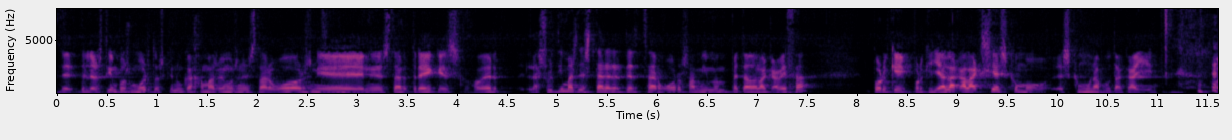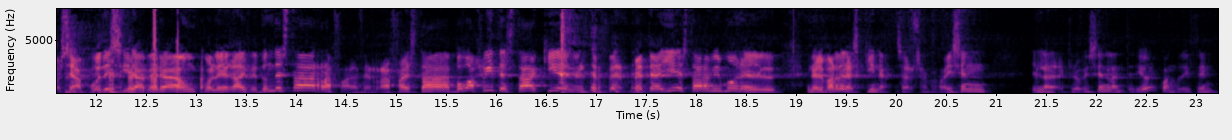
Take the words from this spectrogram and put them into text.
de, de los tiempos muertos, que nunca jamás vemos en Star Wars ni, en, ni en Star Trek. Es, joder, las últimas de Star, de Star Wars a mí me han petado la cabeza porque, porque ya la galaxia es como, es como una puta calle. O sea, puedes ir a ver a un colega y dices, ¿dónde está Rafa? Dice, Rafa está, Boba Fett está aquí en el tercer, vete allí, está ahora mismo en el, en el bar de la esquina. O sea, ¿os acordáis en, en la- creo que es en la anterior, cuando dicen,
